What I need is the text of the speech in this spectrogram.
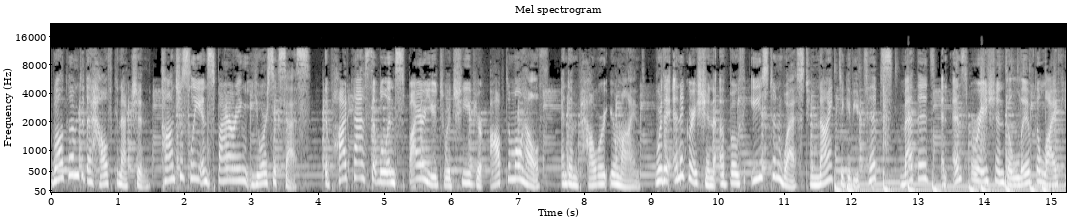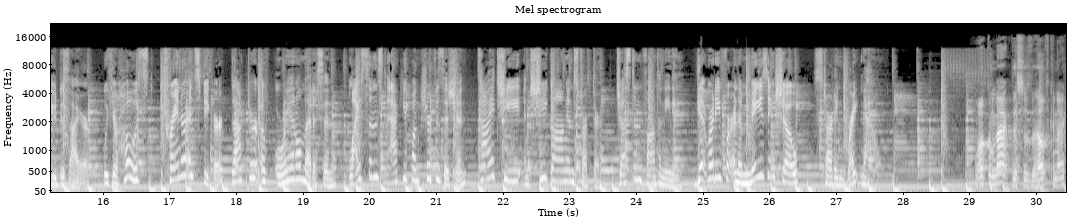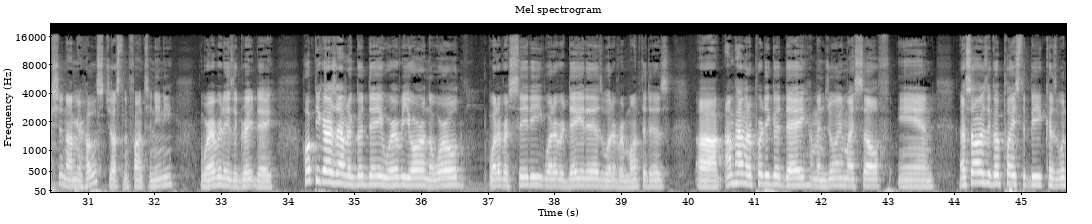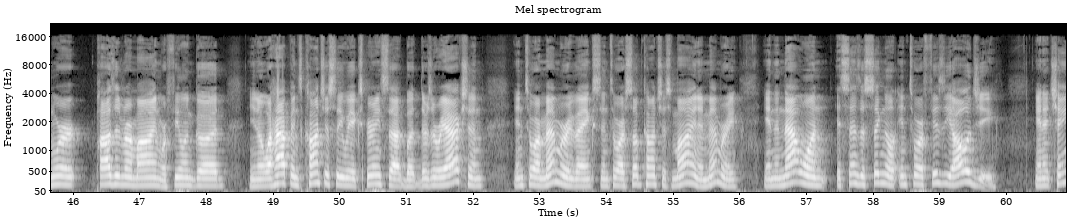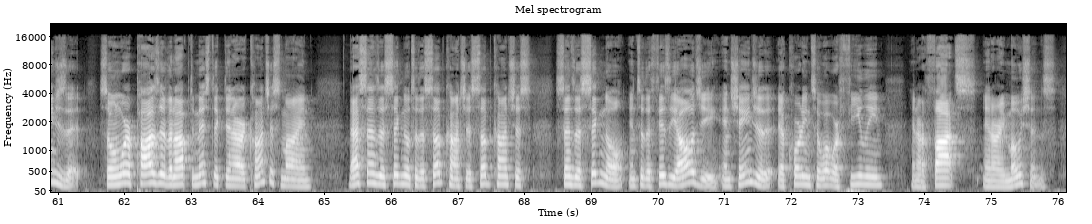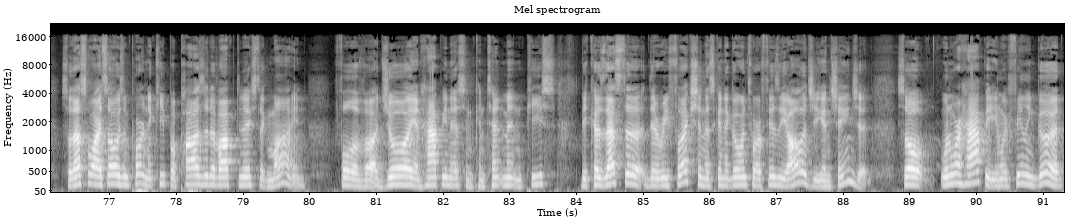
Welcome to the Health Connection, consciously inspiring your success. The podcast that will inspire you to achieve your optimal health and empower your mind. Where the integration of both East and West unite to give you tips, methods, and inspiration to live the life you desire. With your host, trainer and speaker, doctor of Oriental medicine, licensed acupuncture physician, Tai Chi and Qigong instructor, Justin Fontanini. Get ready for an amazing show starting right now. Welcome back. This is the Health Connection. I'm your host, Justin Fontanini. Wherever day is a great day. Hope you guys are having a good day wherever you are in the world, whatever city, whatever day it is, whatever month it is. Uh, I'm having a pretty good day. I'm enjoying myself, and that's always a good place to be because when we're positive in our mind, we're feeling good. You know, what happens consciously, we experience that, but there's a reaction into our memory banks, into our subconscious mind and memory and then that one, it sends a signal into our physiology and it changes it. So when we're positive and optimistic in our conscious mind, that sends a signal to the subconscious. Subconscious sends a signal into the physiology and changes it according to what we're feeling and our thoughts and our emotions. So that's why it's always important to keep a positive, optimistic mind full of uh, joy and happiness and contentment and peace because that's the, the reflection that's going to go into our physiology and change it. So when we're happy and we're feeling good,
